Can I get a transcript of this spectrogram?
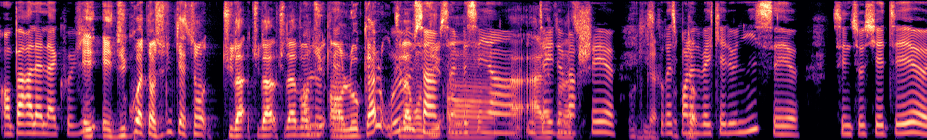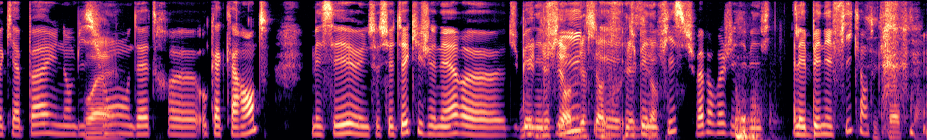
en parallèle à Covid, Et, et du coup, attends, juste une question. Tu l'as, tu l'as, tu l'as vendu en local, ou oui, tu l'as oui, vendu c'est un- en, c'est un- une taille de marché euh, Ok. qui correspond à la. Nouvelle-Calédonie. C'est euh, c'est une société euh, qui n'a pas une ambition d'être euh, au CAC 40, mais c'est une société qui génère euh, du Oui, bien bénéfice. sûr, bien sûr, et, bien du sûr. bénéfice. Je sais pas pourquoi je dis bénéfice. Elle est bénéfique en tout cas.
